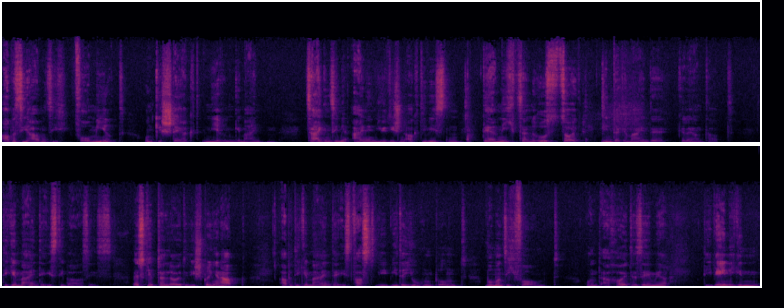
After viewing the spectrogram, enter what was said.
aber sie haben sich formiert und gestärkt in ihren Gemeinden. Zeigen Sie mir einen jüdischen Aktivisten, der nicht sein Rüstzeug in der Gemeinde gelernt hat. Die Gemeinde ist die Basis. Es gibt dann Leute, die springen ab. Aber die Gemeinde ist fast wie, wie der Jugendbund, wo man sich formt. Und auch heute sehen wir, die wenigen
